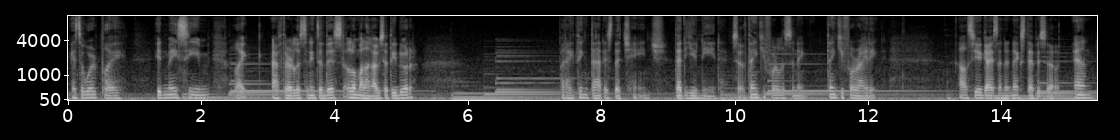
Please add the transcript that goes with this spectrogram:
it's a wordplay. It may seem like after listening to this, lo malah gak bisa tidur. But I think that is the change that you need. So thank you for listening. Thank you for writing. I'll see you guys on the next episode. And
